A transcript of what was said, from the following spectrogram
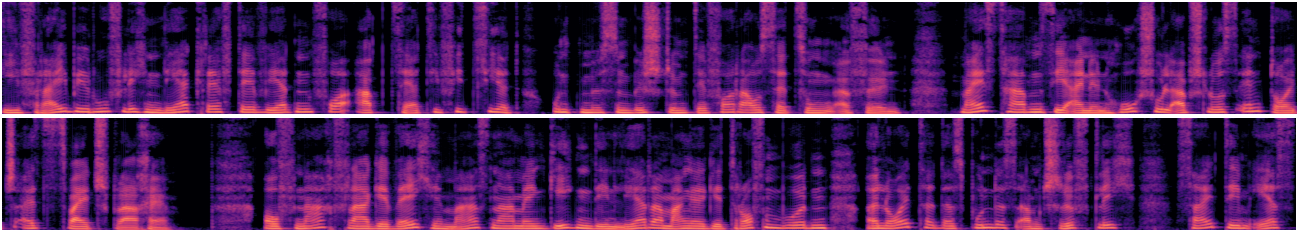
Die freiberuflichen Lehrkräfte werden vorab zertifiziert und müssen bestimmte Voraussetzungen erfüllen. Meist haben sie einen Hochschulabschluss in Deutsch als Zweitsprache. Auf Nachfrage, welche Maßnahmen gegen den Lehrermangel getroffen wurden, erläutert das Bundesamt schriftlich, seit dem 1.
